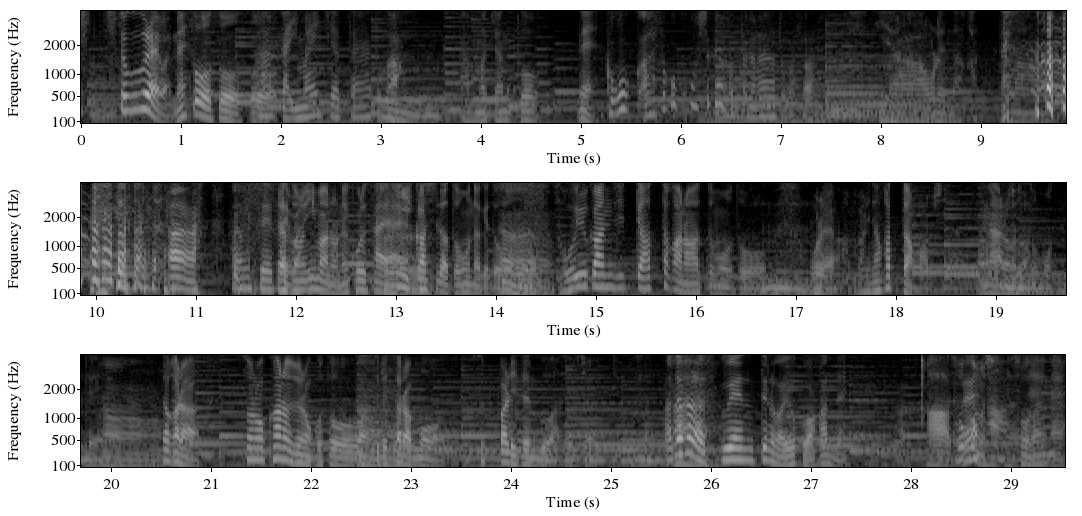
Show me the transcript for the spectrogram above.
ししとくぐらいはね。そうそうそう。なんかいまいちやったなとか、あんまちゃんとね。ここあそここうしてくれなかったかなとかさ。いや俺なかったな。あ反省いやその今のねこれすごいいい歌詞だと思うんだけど、そういう感じってあったかなって思うと、俺あんまりなかったのかもしれないなるほど。と思って、だからその彼女のことを忘れたらもうすっぱり全部忘れちゃうっていうさ、あだから復縁っていうのがよく分かんないっていうことは、ああそうかもしれない、ね、そうだね、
